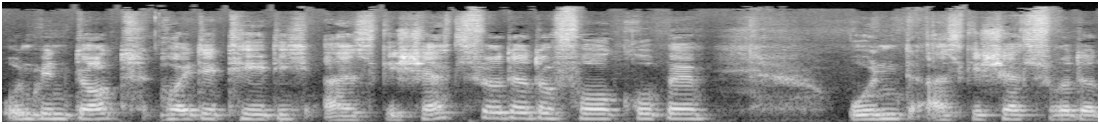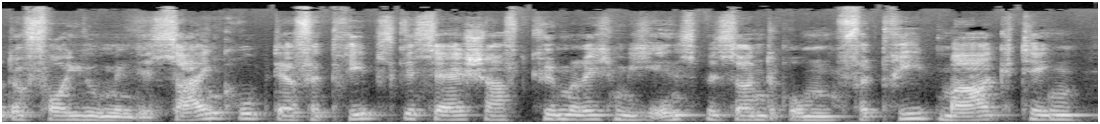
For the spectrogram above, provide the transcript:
und bin dort heute tätig als Geschäftsführer der Dauphin-Gruppe und als Geschäftsführer der For Human Design Group, der Vertriebsgesellschaft, kümmere ich mich insbesondere um Vertrieb, Marketing,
